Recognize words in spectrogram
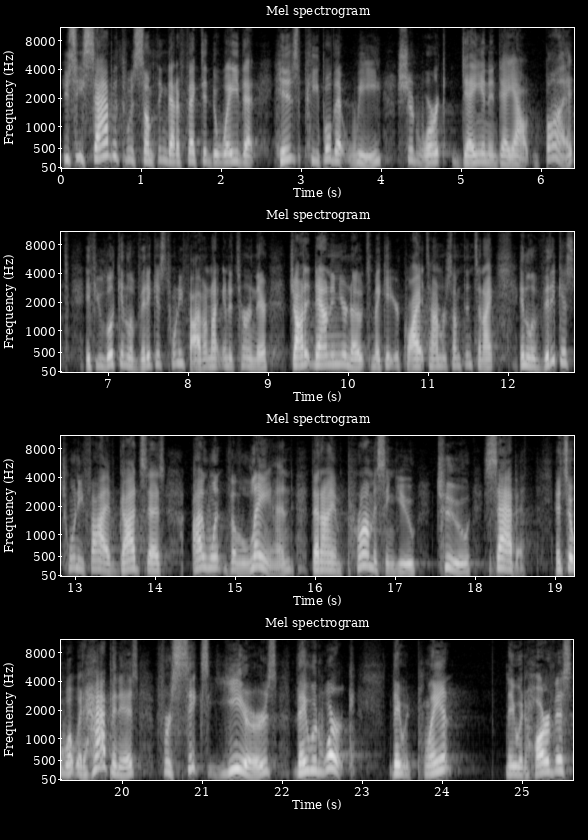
You see, Sabbath was something that affected the way that his people, that we, should work day in and day out. But if you look in Leviticus 25, I'm not going to turn there, jot it down in your notes, make it your quiet time or something tonight. In Leviticus 25, God says, I want the land that I am promising you to Sabbath. And so what would happen is, for six years, they would work. They would plant, they would harvest,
